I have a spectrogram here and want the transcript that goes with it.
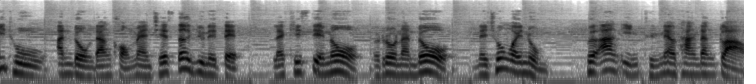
92 อันโด่งดังของแมนเชสเตอร์ยูไนเต็ดและคริสเตียโนโรนัลโดในช่วงวัยหนุ่ม เพื่ออ้างอิงถึงแนวทางดังกล่าว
